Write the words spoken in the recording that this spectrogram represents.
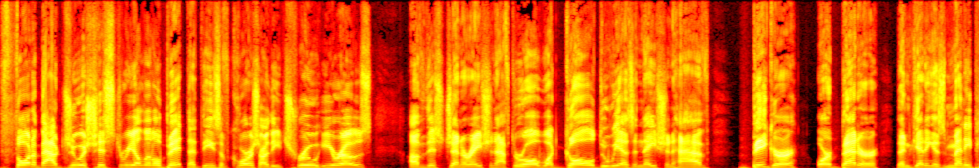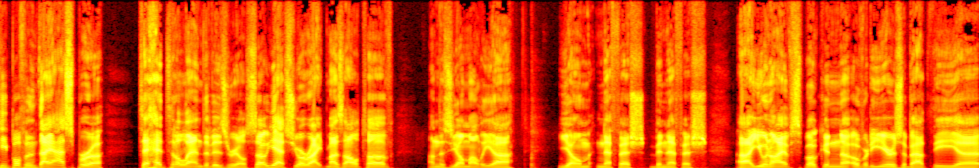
thought about Jewish history a little bit, that these, of course, are the true heroes of this generation. After all, what goal do we as a nation have bigger or better than getting as many people from the diaspora to head to the land of Israel? So, yes, you're right. Mazal Tov on this Yom Aliyah, Yom Nefesh B'Nefesh. Uh, you and I have spoken uh, over the years about the uh,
